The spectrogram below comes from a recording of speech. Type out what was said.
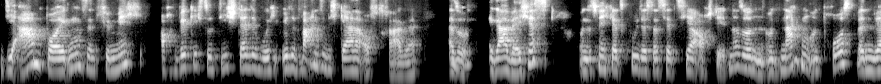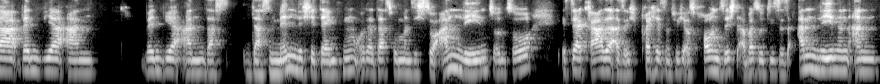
die Armbeugen sind für mich auch wirklich so die Stelle, wo ich Öle wahnsinnig gerne auftrage. Also mhm. egal welches. Und das finde ich ganz cool, dass das jetzt hier auch steht. Ne? So, und Nacken und Brust, wenn wir, wenn wir an, wenn wir an das, das Männliche denken oder das, wo man sich so anlehnt und so, ist ja gerade, also ich spreche jetzt natürlich aus Frauensicht, aber so dieses Anlehnen an,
